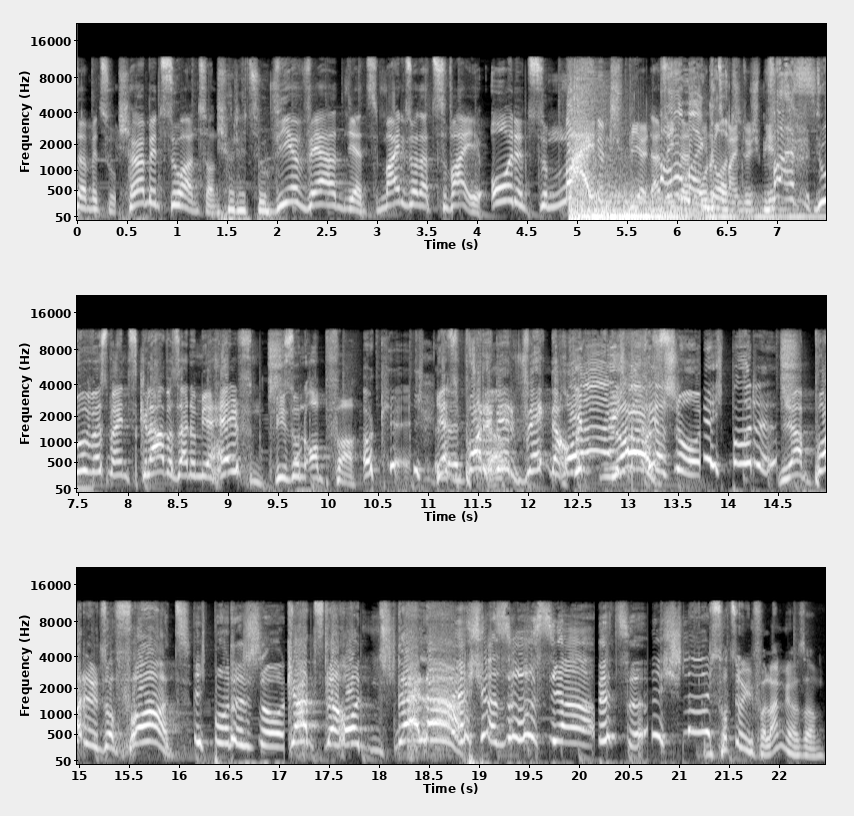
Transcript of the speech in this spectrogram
hör mir zu. Hör mir zu, Anton. Ich höre dir zu. Wir werden jetzt Mining Simulator 2 ohne zu meinen spielen. Also Oh ich werde mein ohne Gott. zu meinen durchspielen. Was? Du wirst mein Sklave sein und mir helfen. Wie so ein Opfer. Okay. Jetzt Sklave. mir den Weg nach unten. Ja, ich mach ja Los. schon. Buddel. Ja, buddel sofort. Ich buddel schon. Ganz nach unten. Schneller. Ich versuch's ja. Bitte. Ich Du schlag. bist trotzdem irgendwie voll langsam.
